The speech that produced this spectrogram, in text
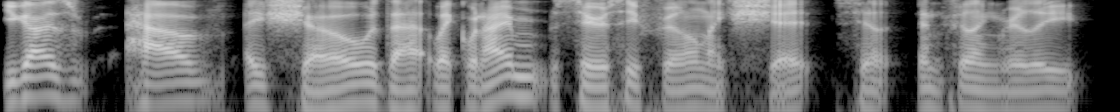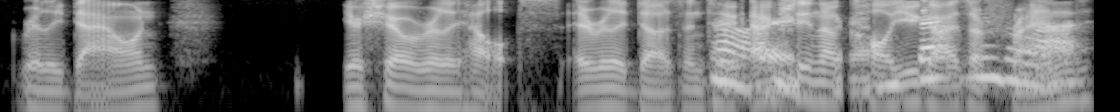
You guys have a show that like when I'm seriously feeling like shit and feeling really really down, your show really helps. It really does. And to Oh, actually man. call you guys a friend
